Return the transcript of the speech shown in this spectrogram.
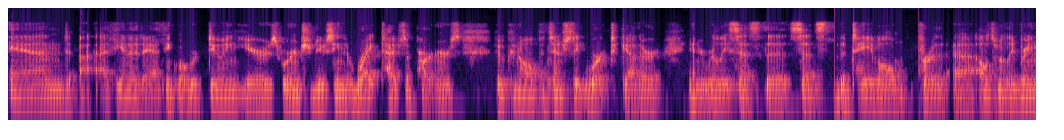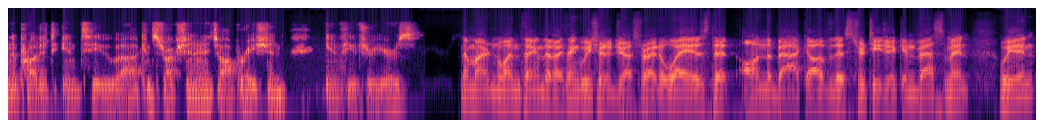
And uh, at the end of the day, I think what we're doing here is we're introducing the right types of partners who can all potentially work together, and it really sets the sets the table for uh, ultimately bringing the project into uh, construction and into operation in future years. Now, Martin, one thing that I think we should address right away is that on the back of this strategic investment, we didn't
